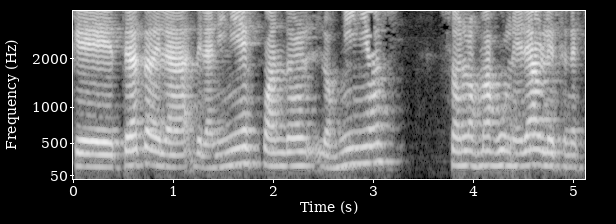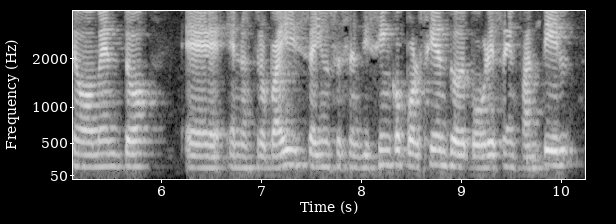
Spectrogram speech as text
que trata de la, de la niñez cuando los niños son los más vulnerables en este momento eh, en nuestro país. Hay un 65% de pobreza infantil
